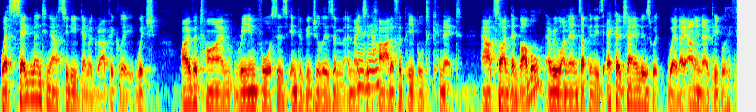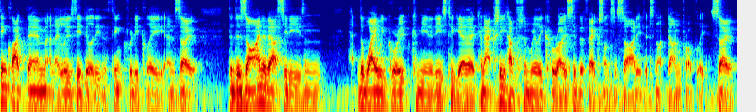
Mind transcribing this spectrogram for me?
we're segmenting our city demographically, which over time reinforces individualism and makes mm-hmm. it harder for people to connect outside their bubble. Everyone ends up in these echo chambers with, where they only know people who think like them and they lose the ability to think critically. And so the design of our cities and the way we group communities together can actually have some really corrosive effects on society if it's not done properly. So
